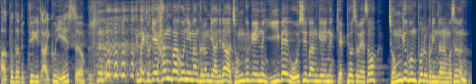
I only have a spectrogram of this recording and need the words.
아까 나도 그 얘기, 아, 그건 이해했어요. 근데 그게 한 바구니만 그런 게 아니라 전국에 있는 250만 개에 있는 개표소에서 정규 분포를 그린다는 것은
